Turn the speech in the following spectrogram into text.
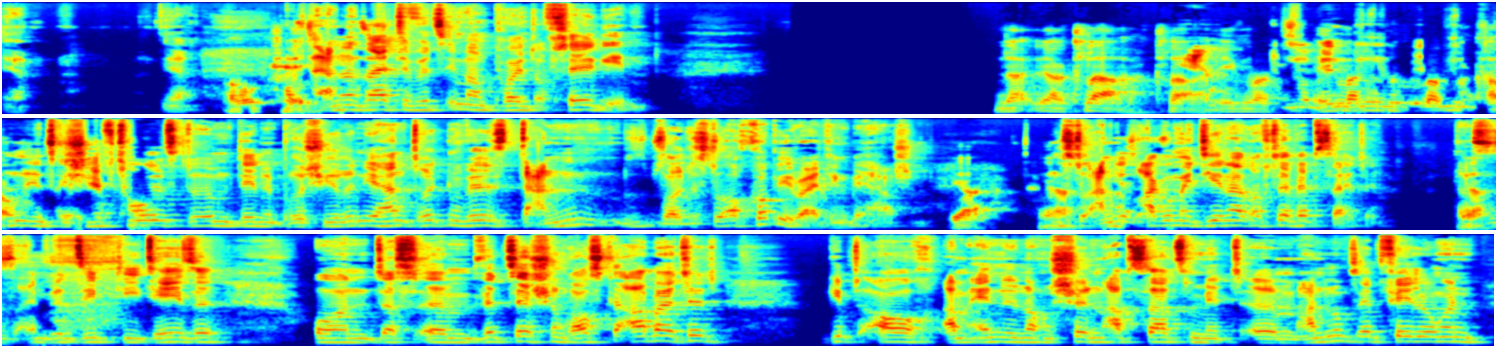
ja. Ja. Okay. Auf der anderen Seite wird es immer ein Point of Sale geben. Na, ja, klar, klar. Ja. Irgendwas, also wenn irgendwas du, du Kunden ins Geschäft holst und dir eine Broschüre in die Hand drücken willst, dann solltest du auch Copywriting beherrschen. Ja. ja. Musst du anders argumentieren als auf der Webseite. Das ja. ist im Prinzip die These. Und das ähm, wird sehr schön rausgearbeitet. Gibt auch am Ende noch einen schönen Absatz mit ähm, Handlungsempfehlungen.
